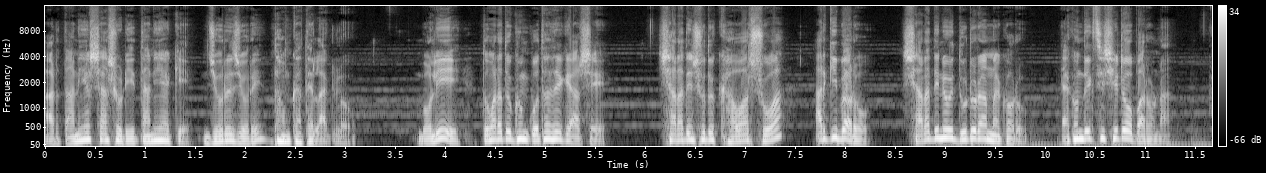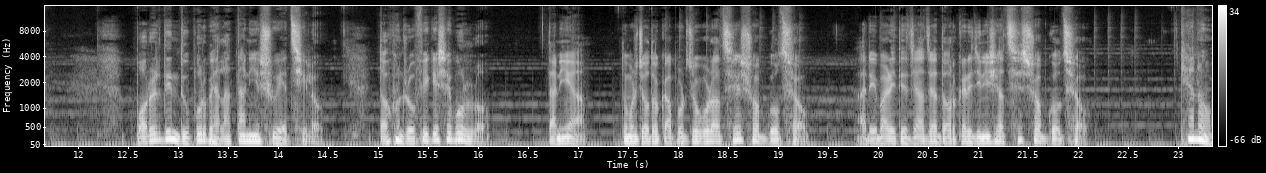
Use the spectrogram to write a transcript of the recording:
আর তানিয়ার শাশুড়ি তানিয়াকে জোরে জোরে ধমকাতে লাগল। বলি, তোমার তো ঘুম কোথা থেকে আসে? সারাদিন শুধু খাওয়ার শোয়া আর কি পারো? সারাদিন ওই দুটো রান্না করো। এখন দেখছি সেটাও পারো না। পরের দিন দুপুরবেলা তানিয়া শুয়েছিল। তখন রফিক এসে বলল, তানিয়া, তোমার যত কাপড় চোপড় আছে সব গোছাও। আর এ বাড়িতে যা যা দরকারি জিনিস আছে সব গোছাও। কেন?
